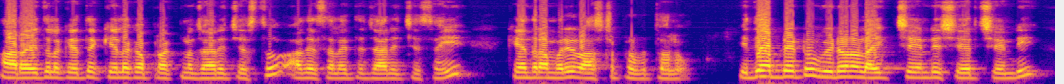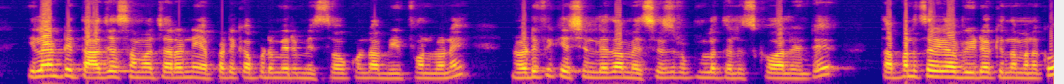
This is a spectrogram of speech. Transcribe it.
ఆ రైతులకైతే కీలక ప్రకటన జారీ చేస్తూ ఆదేశాలు అయితే జారీ చేశాయి కేంద్ర మరియు రాష్ట్ర ప్రభుత్వాలు. ఇదే అప్డేటు. వీడియోను లైక్ చేయండి షేర్ చేయండి. ఇలాంటి తాజా సమాచారాన్ని ఎప్పటికప్పుడు మీరు మిస్ అవ్వకుండా మీ ఫోన్లోనే నోటిఫికేషన్ లేదా మెసేజ్ రూపంలో తెలుసుకోవాలంటే తప్పనిసరిగా వీడియో కింద మనకు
